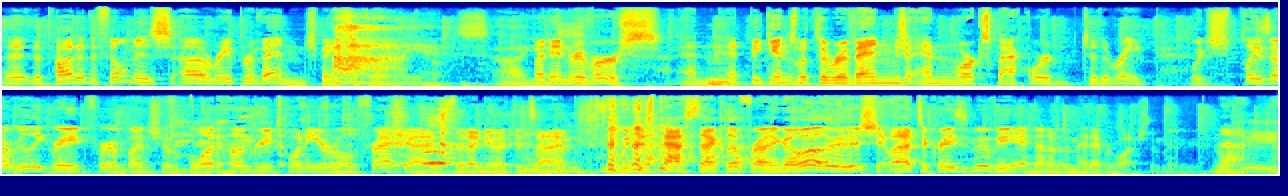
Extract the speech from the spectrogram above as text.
The, the plot of the film is uh, rape revenge, basically. Ah, yes. Ah, But in reverse, and it begins with the revenge and works backward to the rape. Which plays out really great for a bunch of blood hungry 20 year old frat guys that I knew at the time. Who would just pass that clip around and go, oh, look at this shit. Well, that's a crazy movie. And none of them had ever watched the movie. Nah, Hmm. nah.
